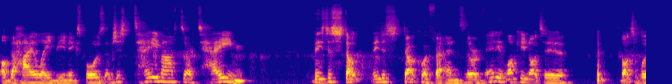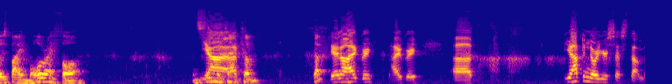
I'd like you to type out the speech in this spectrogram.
of the highlight being exposed. It was just time after time. They just stuck. They just stuck with it, and they were very lucky not to, not to lose by more. I thought. And yeah. Come, yeah, no, I agree. I agree. Uh, you have to know your system,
